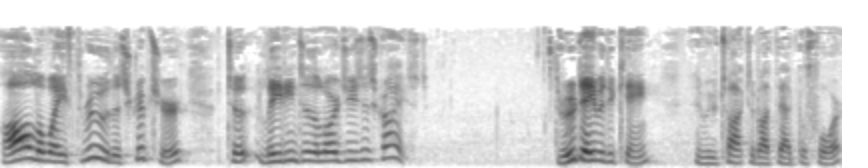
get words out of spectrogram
all the way through the scripture to leading to the Lord Jesus Christ. Through David the king, and we've talked about that before.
